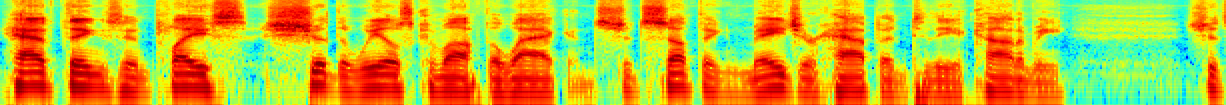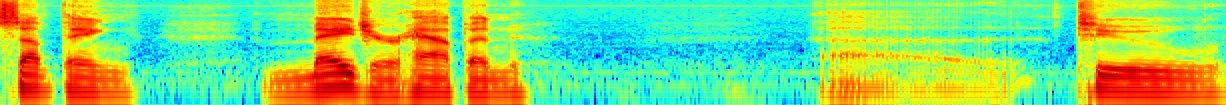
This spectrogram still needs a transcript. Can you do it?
have things in place should the wheels come off the wagon, should something major happen to the economy, should something major happen uh, to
